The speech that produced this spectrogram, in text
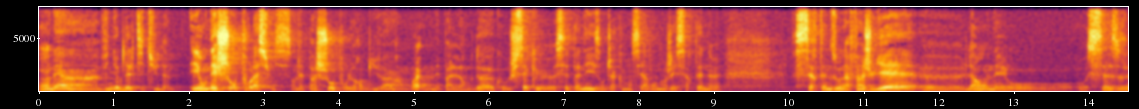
on est un vignoble d'altitude. Et on est chaud pour la Suisse. On n'est pas chaud pour l'Europe du vin. On n'est pas le Languedoc. Où je sais que cette année, ils ont déjà commencé à vendanger certaines, certaines zones à fin juillet. Euh, là, on est au au 16,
